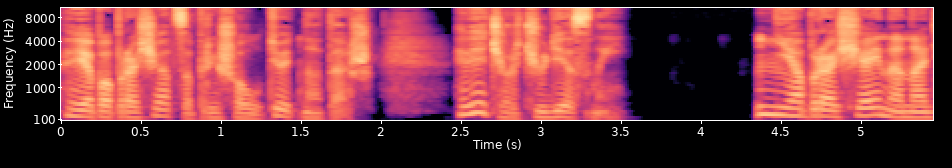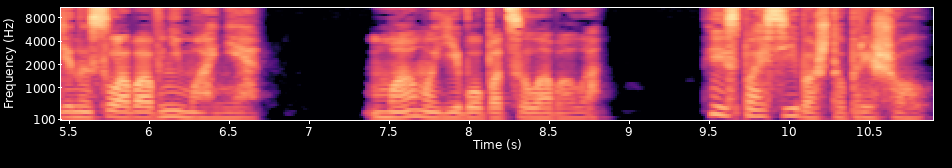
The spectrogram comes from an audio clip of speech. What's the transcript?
«Я попрощаться пришел, тетя Наташ. Вечер чудесный». «Не обращай на Надины слова внимания». Мама его поцеловала. «И спасибо, что пришел».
